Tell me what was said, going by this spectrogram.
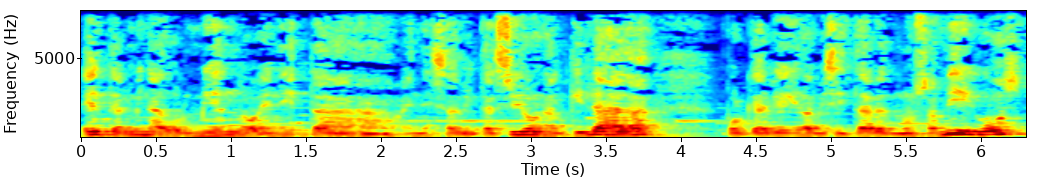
él termina durmiendo en, esta, en esa habitación alquilada, porque había ido a visitar a unos amigos.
